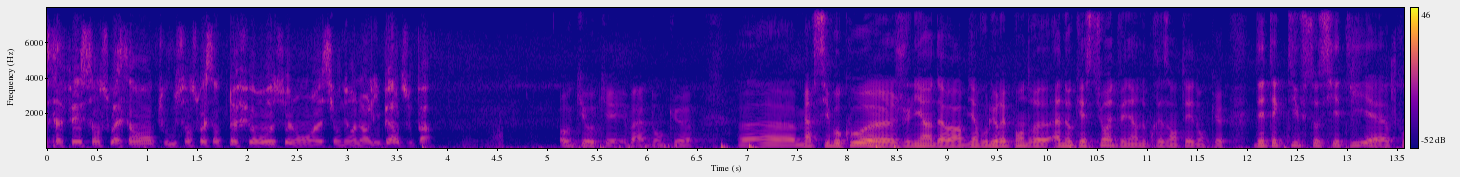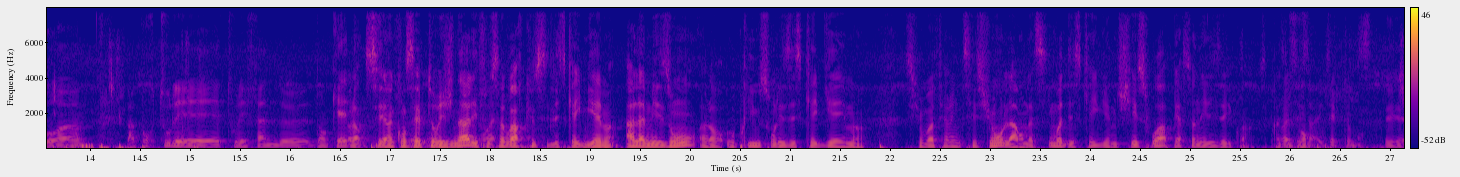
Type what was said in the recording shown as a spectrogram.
ça fait 160 ou 169 euros selon si on est en early birds ou pas. Ok, ok. Et ben donc, euh, euh, merci beaucoup, euh, Julien, d'avoir bien voulu répondre à nos questions et de venir nous présenter donc euh, Detective Society euh, pour, euh, bah, pour tous les, tous les fans de- d'enquête. Alors, c'est un concept original. Il faut Ouais. savoir que c'est de l'escape game à la maison. Alors, au prix où sont les escape games Si on va faire une session, là, on a 6 mois d'escape game chez soi, personnalisé, quoi. C'est Ouais, ça, exactement. Et, euh,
